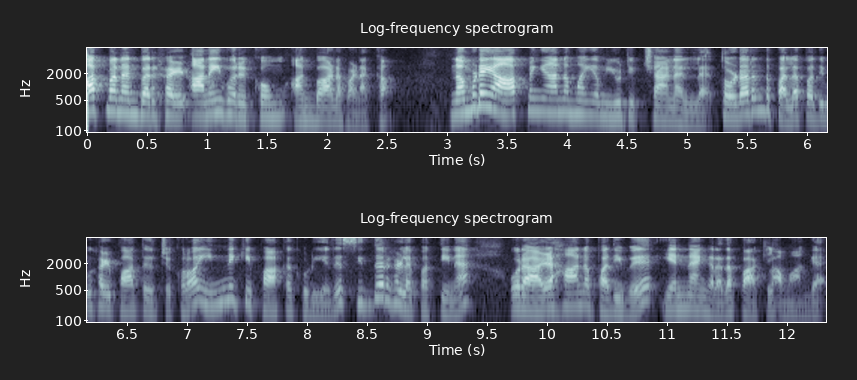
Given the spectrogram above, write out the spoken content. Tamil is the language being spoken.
ஆத்ம நண்பர்கள் அனைவருக்கும் அன்பான வணக்கம். நம்முடைய ஆத்மஞான மையம் யூடியூப் சேனல்ல தொடர்ந்து பல பதிவுகள் பார்த்துக்கிட்டு இருக்கிறோம். இன்னைக்கு பார்க்கக்கூடியது சித்தர்களை பத்தின ஒரு அழகான பதிவு என்னங்கிறத பார்க்கலாம் வாங்க.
